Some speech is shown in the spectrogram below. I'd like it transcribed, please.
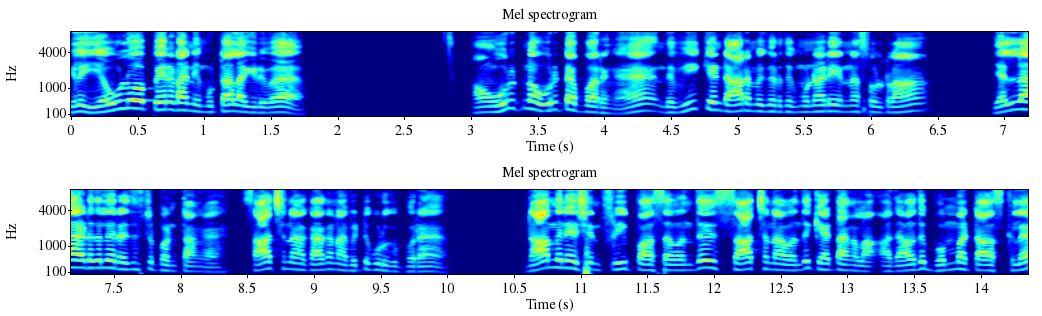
இல்லை எவ்வளோ பேரடா நீ முட்டாளாக்கிடுவ அவன் உருட்டின உருட்ட பாருங்க. இந்த வீக்கெண்ட் ஆரம்பிக்கிறதுக்கு முன்னாடி என்ன சொல்கிறான் எல்லா இடத்துலையும் ரெஜிஸ்டர் பண்ணிட்டாங்க. சாச்சனாக்காக நான் விட்டு கொடுக்க போகிறேன் நாமினேஷன் ஃப்ரீ பாஸை வந்து சாச்சனா வந்து கேட்டாங்களாம். அதாவது பொம்மை டாஸ்கில்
